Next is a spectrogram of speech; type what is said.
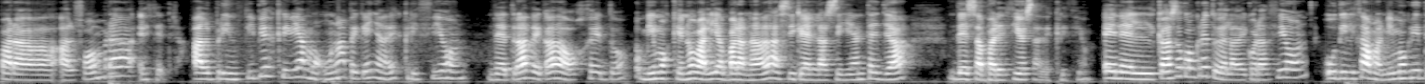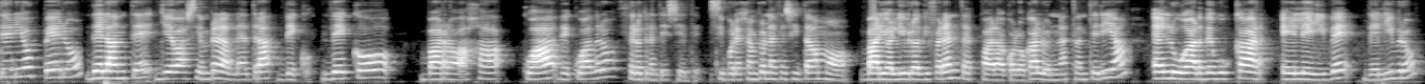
para alfombra, etc. Al principio escribíamos una pequeña descripción detrás de cada objeto. Vimos que no valía para nada, así que en las siguientes ya desapareció esa descripción. En el caso concreto de la decoración, utilizamos el mismo criterio, pero delante lleva siempre las letras DECO. DECO barra baja QUA de cuadro 037. Si por ejemplo necesitamos varios libros diferentes para colocarlo en una estantería, en lugar de buscar LIB de libro,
